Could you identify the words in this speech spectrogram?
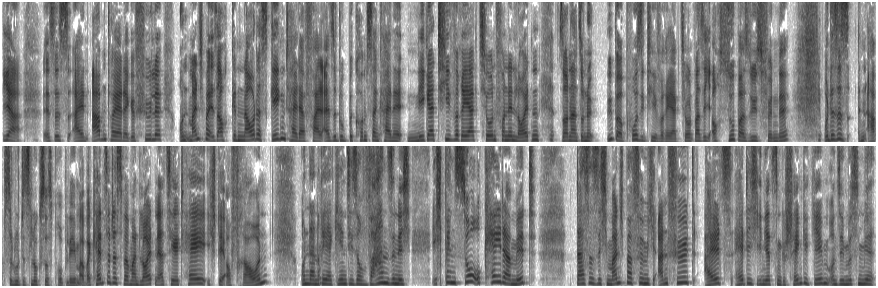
ja, es ist ein Abenteuer der Gefühle und manchmal ist auch genau das Gegenteil der Fall. Also, du bekommst dann keine negative Reaktion von den Leuten, sondern so eine überpositive Reaktion, was ich auch super süß finde. Und es ist ein absolutes Luxusproblem. Aber kennst du das, wenn man Leuten erzählt, hey, ich stehe auf Frauen? Und dann reagieren sie so wahnsinnig, ich bin so okay damit dass es sich manchmal für mich anfühlt, als hätte ich ihnen jetzt ein Geschenk gegeben und sie müssen mir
